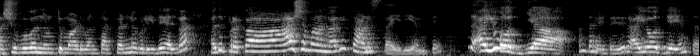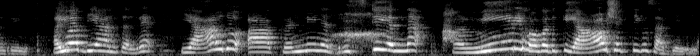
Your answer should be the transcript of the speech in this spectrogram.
ಆ ಶುಭವನ್ನುಂಟು ಮಾಡುವಂಥ ಕಣ್ಣುಗಳು ಇದೆ ಅಲ್ವಾ? ಅದು ಪ್ರಕಾಶಮಾನವಾಗಿ ಕಾಣಿಸ್ತಾ ಇದೆಯಂತೆ. ಇದು ಅಯೋಧ್ಯ ಅಂತ ಹೇಳ್ತಾ ಇದ್ದೀರಿ. ಅಯೋಧ್ಯೆ ಅಂತಂದ್ರೆ ಇಲ್ಲಿ. ಅಯೋಧ್ಯ ಅಂತಂದ್ರೆ ಯಾವುದು ಆ ಕಣ್ಣಿನ ದೃಷ್ಟಿಯನ್ನ ಮೀರಿ ಹೋಗೋದಕ್ಕೆ ಯಾವ ಶಕ್ತಿಗೂ ಸಾಧ್ಯ ಇಲ್ಲ.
